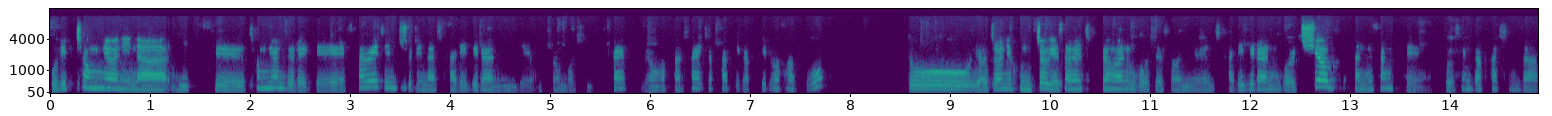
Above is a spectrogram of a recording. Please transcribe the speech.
고립 청년이나 니트 청년들에게 사회 진출이나 자립이라는 게 어떤 것인지 명확한 사회적 합의가 필요하고 또 여전히 공적 예산을 집행하는 곳에서는 자립이라는 걸 취업하는 상태로 생각하신다.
